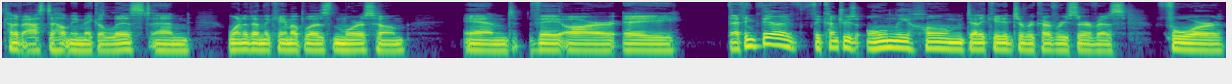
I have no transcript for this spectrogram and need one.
kind of asked to help me make a list. And one of them that came up was the Morris Home, and they are a I think they're the country's only home dedicated to recovery service for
